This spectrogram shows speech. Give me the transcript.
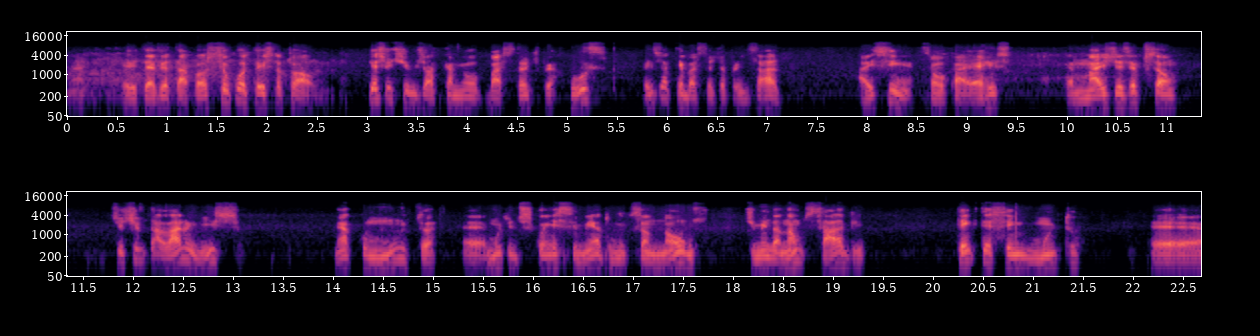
Né? Ele tem a ver, tá, qual é o seu contexto atual? Porque se o time já caminhou bastante percurso, ele já tem bastante aprendizado. Aí sim, são OKRs é, mais de execução. Se o time está lá no início, né, com muita, é, muito desconhecimento, muitos unknowns, o time ainda não sabe, tem que ter sim muito, é,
